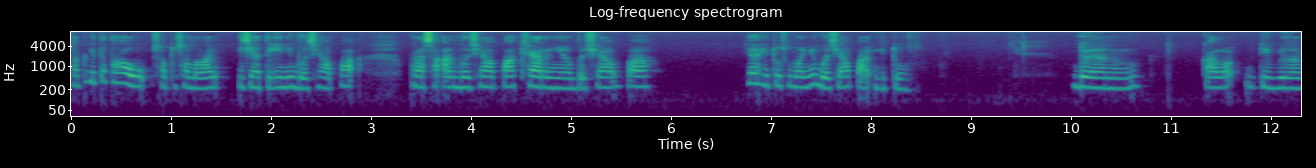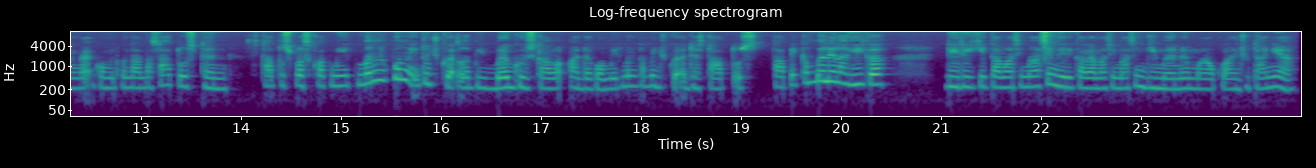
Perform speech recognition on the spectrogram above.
tapi kita tahu satu sama lain isi hati ini buat siapa perasaan buat siapa care-nya buat siapa. Ya itu semuanya buat siapa gitu. Dan kalau dibilang kayak komitmen tanpa status dan status plus komitmen pun itu juga lebih bagus kalau ada komitmen tapi juga ada status. Tapi kembali lagi ke diri kita masing-masing diri kalian masing-masing gimana mau kelanjutannya.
